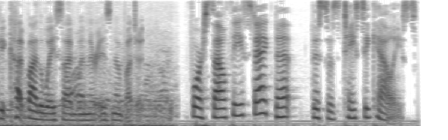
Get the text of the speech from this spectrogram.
get cut by the wayside when there is no budget. For Southeast AgNet, this is Tacy Callies.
